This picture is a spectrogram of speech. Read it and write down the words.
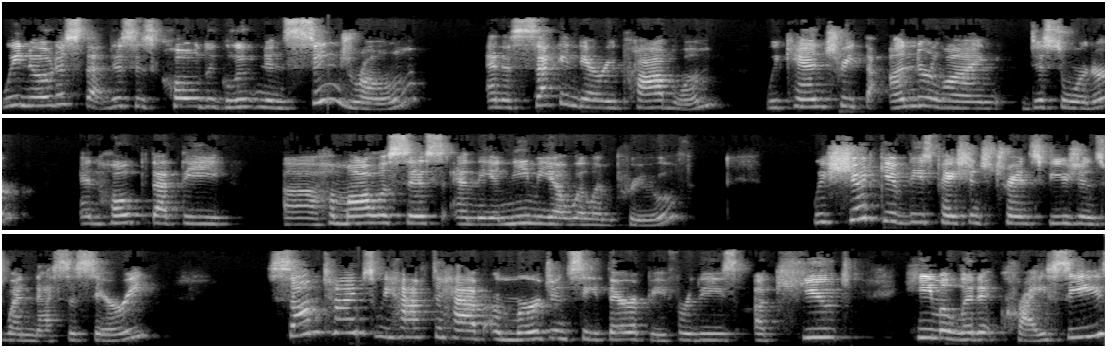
we notice that this is cold agglutinin syndrome and a secondary problem, we can treat the underlying disorder and hope that the uh, hemolysis and the anemia will improve. We should give these patients transfusions when necessary. Sometimes we have to have emergency therapy for these acute hemolytic crises,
